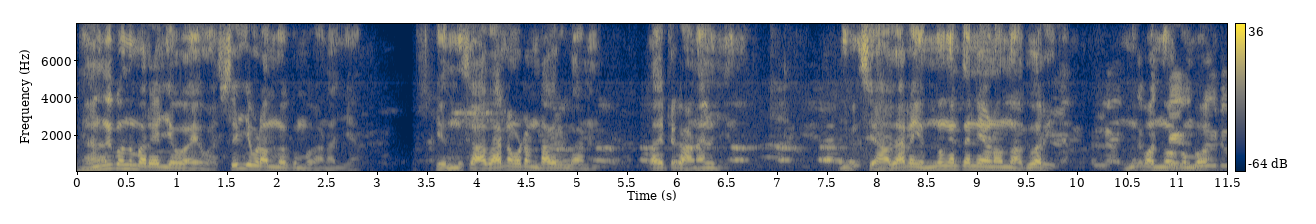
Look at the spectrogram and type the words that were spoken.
ഞങ്ങൾക്കൊന്നും പറയാനില്ല പോയ ബസ്സില്ല ഇവിടെ അന്ന് നോക്കുമ്പോൾ കാണാനില്ല. എന്ന് സാധാരണ ഇവിടെ ഉണ്ടാവലുള്ളതാണ്. അതായിട്ട് കാണാനില്ല. സാധാരണ എന്നും ഇങ്ങനെ തന്നെയാണോന്ന് അതും അറിയില്ല. ഇന്ന് വന്ന് പ്രത്യേക- ഒരു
